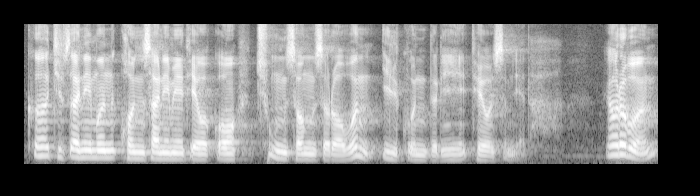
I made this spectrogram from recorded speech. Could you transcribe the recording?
그 집사님은 권사님이 되었고 충성스러운 일꾼들이 되었습니다. 여러분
